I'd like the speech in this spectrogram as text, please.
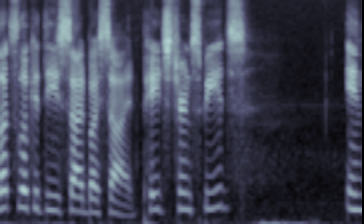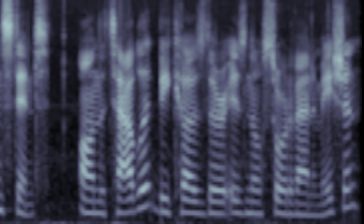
let's look at these side by side. Page turn speeds, instant on the tablet because there is no sort of animation.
